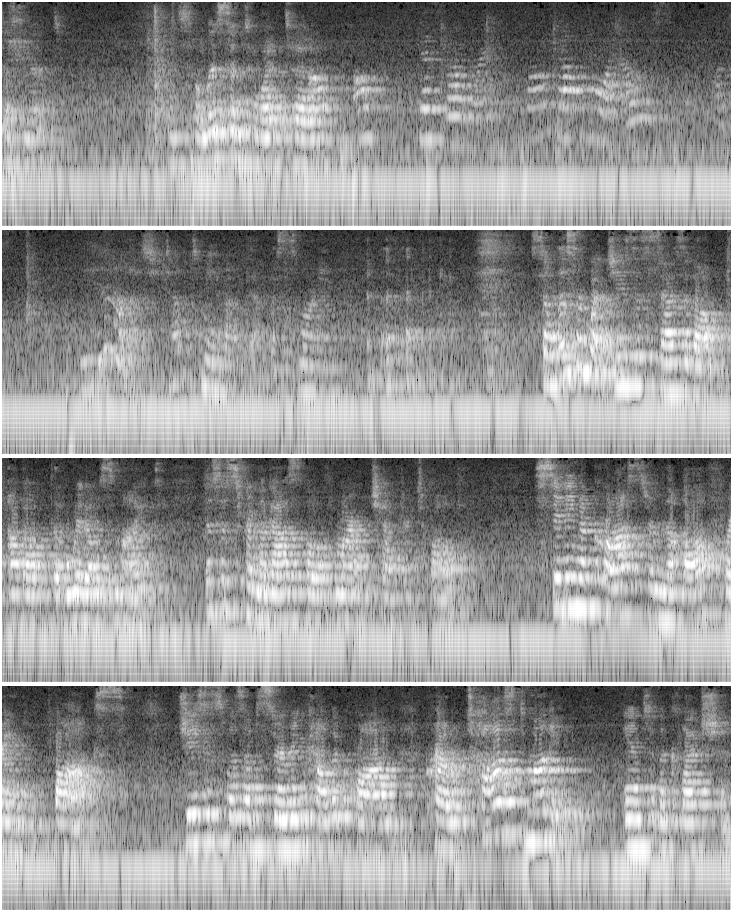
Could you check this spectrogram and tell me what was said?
doesn't it? And so listen to what uh, Yeah, she talked to me about that this morning. so listen what Jesus says about, about the widow's mite. This is from the Gospel of Mark, chapter 12. Sitting across from the offering box, Jesus was observing how the crowd, crowd tossed money into the collection.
